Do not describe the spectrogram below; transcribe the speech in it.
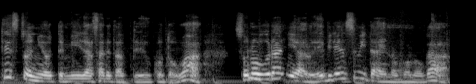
テストによって見出されたっていうことはその裏にあるエビデンスみたいなものが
